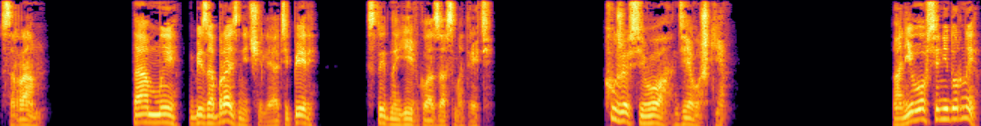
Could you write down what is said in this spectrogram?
срам. Там мы безобразничали, а теперь стыдно ей в глаза смотреть. Хуже всего девушки. Они вовсе не дурны.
